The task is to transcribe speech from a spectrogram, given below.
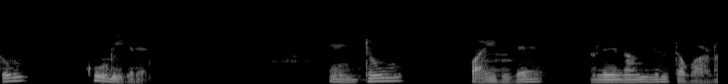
to ಕೂಡಿದರೆ ಇಂಟು ಫೈವ್ ಇದೆ ಅಲ್ಲಿ ನಾವು ಇದನ್ನು ತಗೊಳ್ಳೋಣ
